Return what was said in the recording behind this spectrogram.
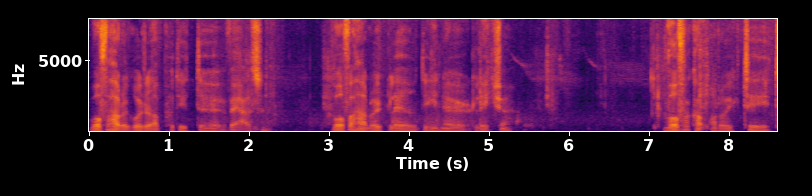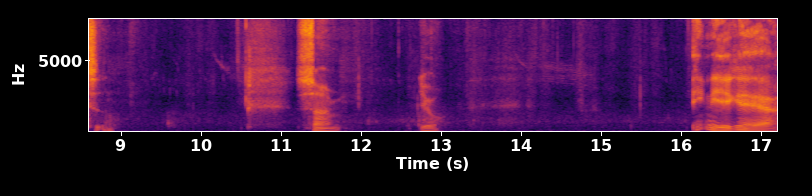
hvorfor har du ikke ryddet op på dit øh, værelse? Hvorfor har du ikke lavet dine øh, lektier? Hvorfor kommer du ikke til tiden? Som jo egentlig ikke er,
